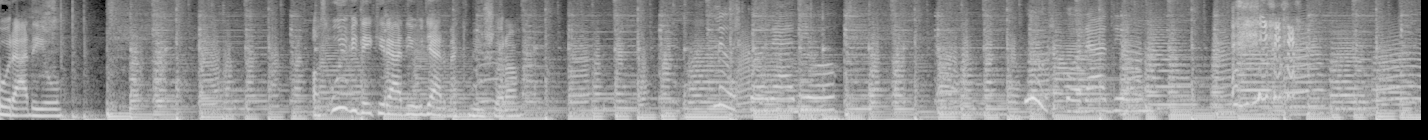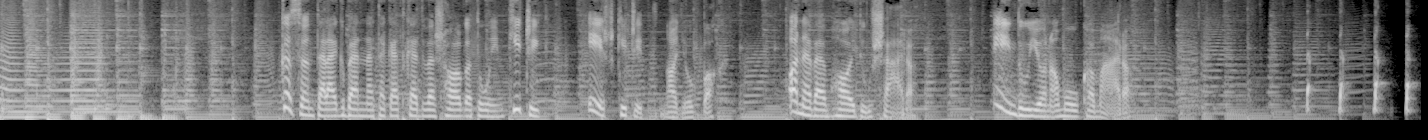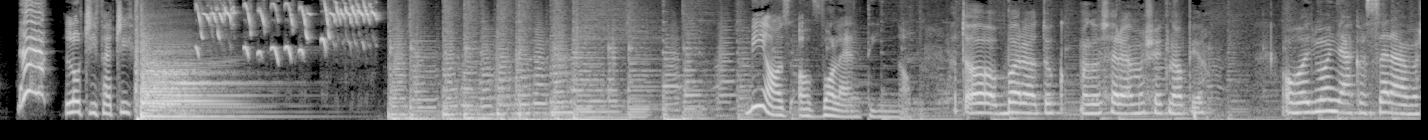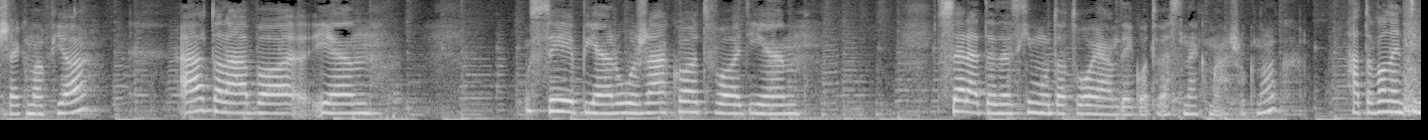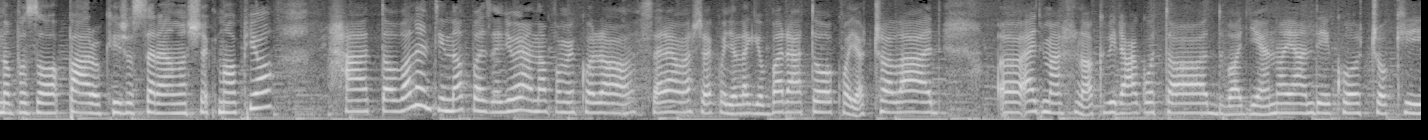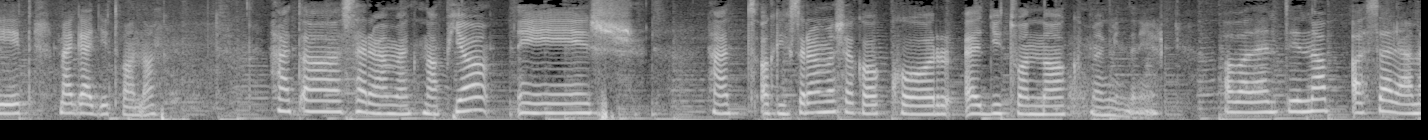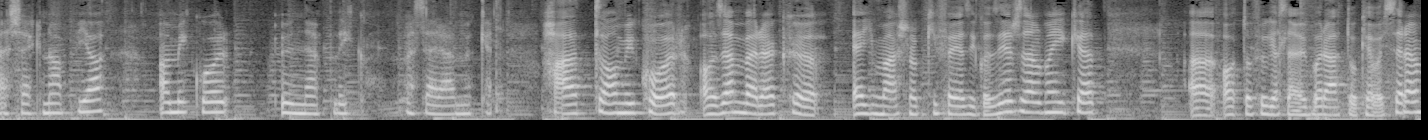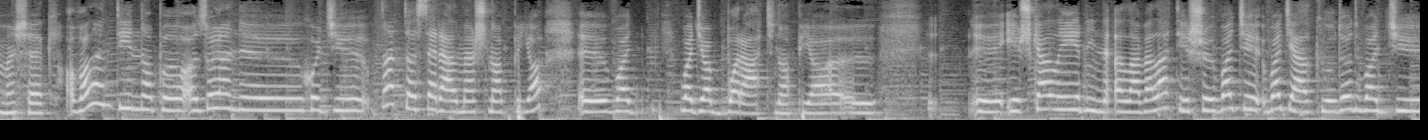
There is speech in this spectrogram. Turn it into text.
Lluskó Rádió. Az Újvidéki Rádió gyermekműsora. Lluskó Rádió. Lluskó Rádió. Köszöntelek benneteket, kedves hallgatóim, kicsik és kicsit nagyobbak. A nevem Hajdú Sára. Induljon a móka mára. Locsi fecsi. Mi az a Valentin nap? Hát a barátok meg a szerelmesek napja. Ahogy mondják, a szerelmesek napja általában ilyen szép ilyen rózsákat, vagy ilyen szeretetet kimutató ajándékot vesznek másoknak. Hát a Valentin nap az a párok és a szerelmesek napja. Hát a Valentin nap az egy olyan nap, amikor a szerelmesek, vagy a legjobb barátok, vagy a család egymásnak virágot ad, vagy ilyen ajándékot, csokit, meg együtt vannak. Hát a szerelmek napja, és hát akik szerelmesek, akkor együtt vannak, meg minden is. A Valentin nap a szerelmesek napja, amikor ünneplik a szerelmüket. Hát, amikor az emberek egymásnak kifejezik az érzelmeiket, attól függetlenül, hogy barátok-e vagy szerelmesek. A Valentin nap az olyan, hogy hát a szerelmes napja, vagy, vagy a barát napja, és kell írni a levelet, és vagy, vagy elküldöd, vagy,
